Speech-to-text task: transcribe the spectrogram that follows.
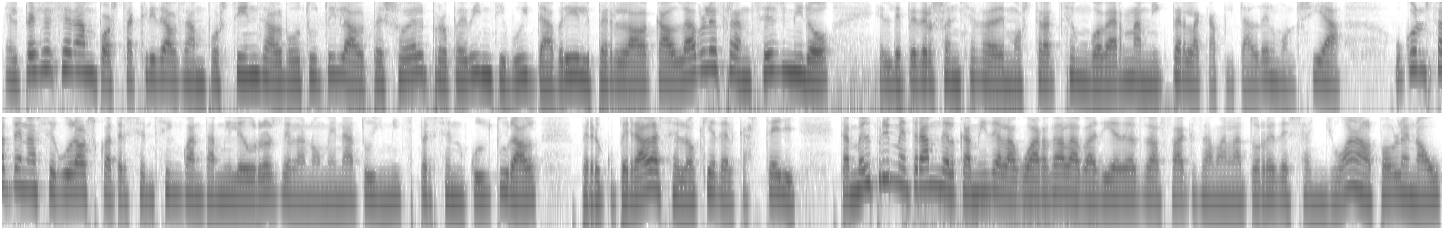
El PSC d'Amposta crida als ampostins al vot útil al PSOE el proper 28 d'abril. Per l'alcaldable Francesc Miró, el de Pedro Sánchez ha demostrat ser un govern amic per la capital del Montsià. Ho constaten assegura els 450.000 euros de l'anomenat 1,5% cultural per recuperar la Selòquia del Castell. També el primer tram del camí de la Guarda a l'abadia dels Alfacs davant la Torre de Sant Joan al Poble Nou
